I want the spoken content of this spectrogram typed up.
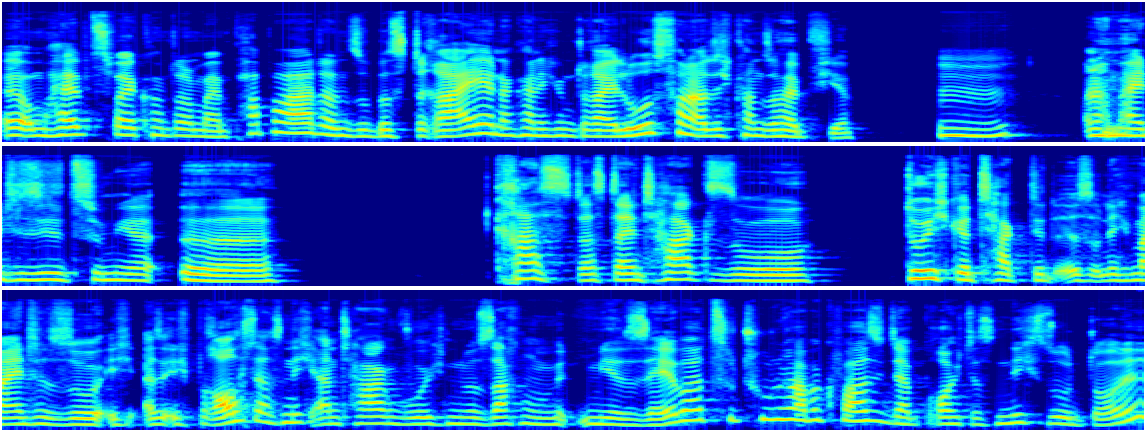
Äh, um halb zwei kommt dann mein Papa, dann so bis drei, und dann kann ich um drei losfahren, also ich kann so halb vier. Mhm. Und dann meinte sie zu mir, äh, krass, dass dein Tag so durchgetaktet ist. Und ich meinte so, ich, also ich brauche das nicht an Tagen, wo ich nur Sachen mit mir selber zu tun habe, quasi. Da brauche ich das nicht so doll.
